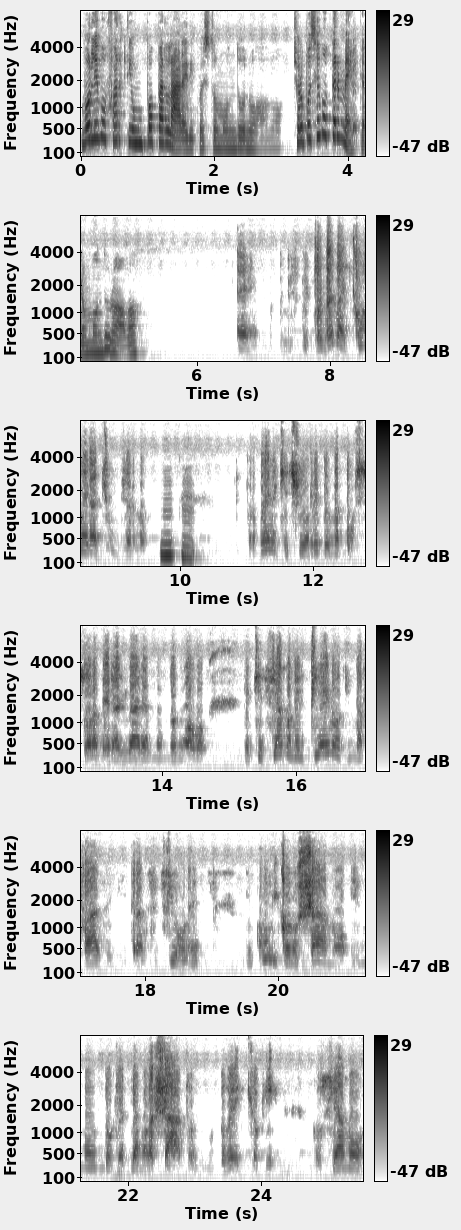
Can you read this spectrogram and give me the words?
volevo farti un po' parlare di questo mondo nuovo. Ce lo possiamo permettere un mondo nuovo? Eh, il problema è come raggiungerlo. Mm-mm problema è che ci vorrebbe una bussola per arrivare al mondo nuovo, perché siamo nel pieno di una fase di transizione in cui conosciamo il mondo che abbiamo lasciato, il mondo vecchio che possiamo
